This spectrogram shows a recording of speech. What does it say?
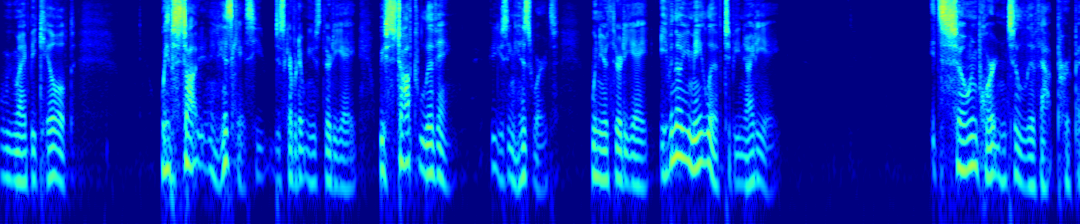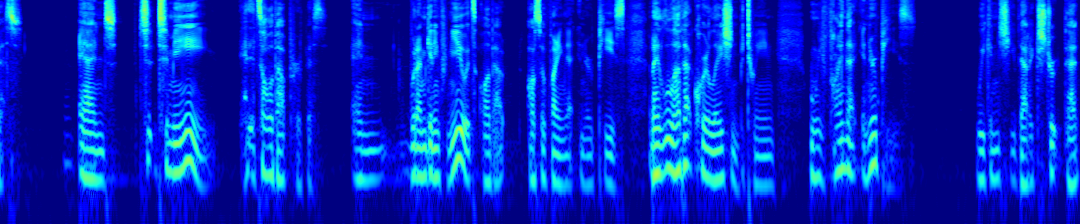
we might be killed. We've stopped. In his case, he discovered it when he was 38. We've stopped living, using his words, when you're 38, even though you may live to be 98 it's so important to live that purpose. And to, to me, it's all about purpose. And what I'm getting from you, it's all about also finding that inner peace. And I love that correlation between when we find that inner peace, we can achieve that extra, that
